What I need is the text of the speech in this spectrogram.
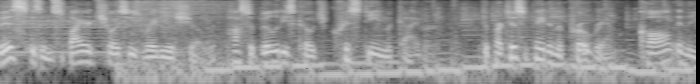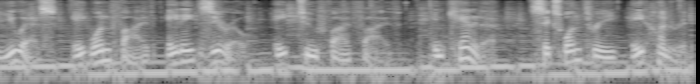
This is Inspired Choices Radio Show with Possibilities Coach Christine McIver. To participate in the program, call in the U.S. 815-880-8255. In Canada, 613-800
